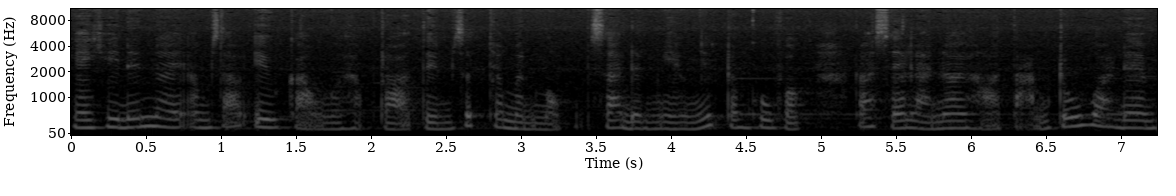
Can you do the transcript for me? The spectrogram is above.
ngay khi đến nơi, ông sáu yêu cầu người học trò tìm giúp cho mình một gia đình nghèo nhất trong khu vực. Đó sẽ là nơi họ tạm trú qua đêm.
